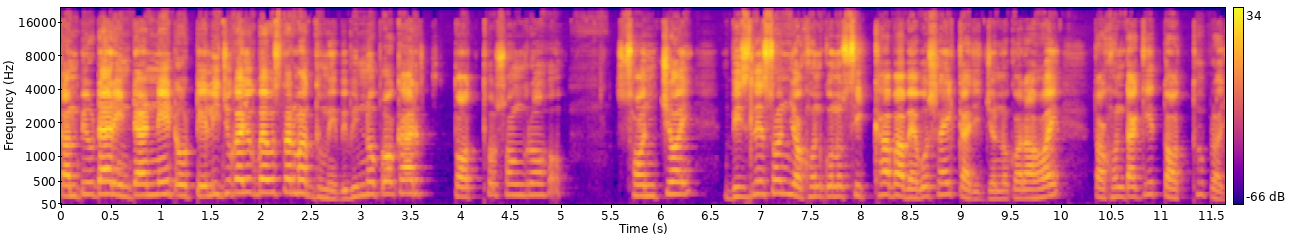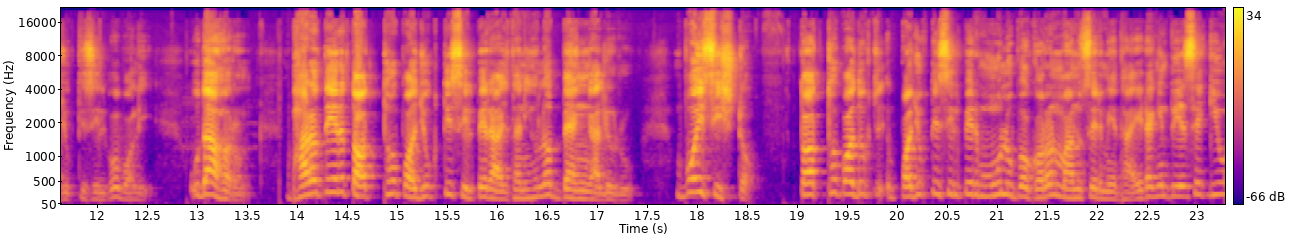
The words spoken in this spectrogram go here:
কম্পিউটার, ইন্টারনেট ও টেলিযোগাযোগ ব্যবস্থার মাধ্যমে বিভিন্ন প্রকার তথ্য সংগ্রহ, সঞ্চয়, বিশ্লেষণ যখন কোনো শিক্ষা বা ব্যবসায়িক কাজের জন্য করা হয়, তখন তাকে তথ্য প্রযুক্তি শিল্প বলে। উদাহরণ, ভারতের তথ্য প্রযুক্তি শিল্পের রাজধানী হলো বেঙ্গালুরু। বৈশিষ্ট্য তথ্য প্রযুক্তি শিল্পের মূল উপকরণ মানুষের মেধা। এটা কিন্তু এসে কিউ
